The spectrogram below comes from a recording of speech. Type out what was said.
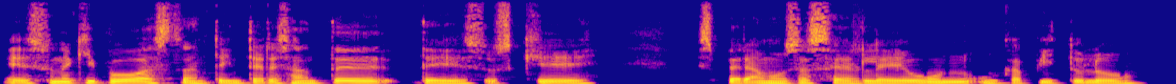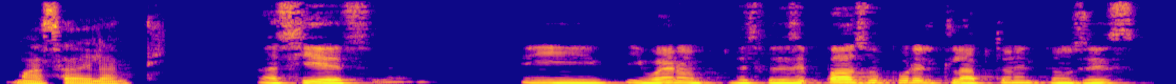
es un equipo bastante interesante, de esos que esperamos hacerle un, un capítulo más adelante. Así es. Y, bueno, después de ese paso por el Clapton, entonces,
